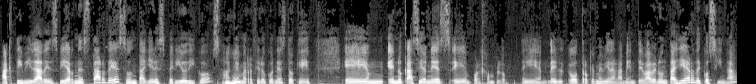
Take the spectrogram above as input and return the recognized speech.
actividades viernes tarde, son talleres periódicos. ¿A qué me refiero con esto? Que eh, en ocasiones, eh, por ejemplo, el otro que me viene a la mente, va a haber un taller de cocina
